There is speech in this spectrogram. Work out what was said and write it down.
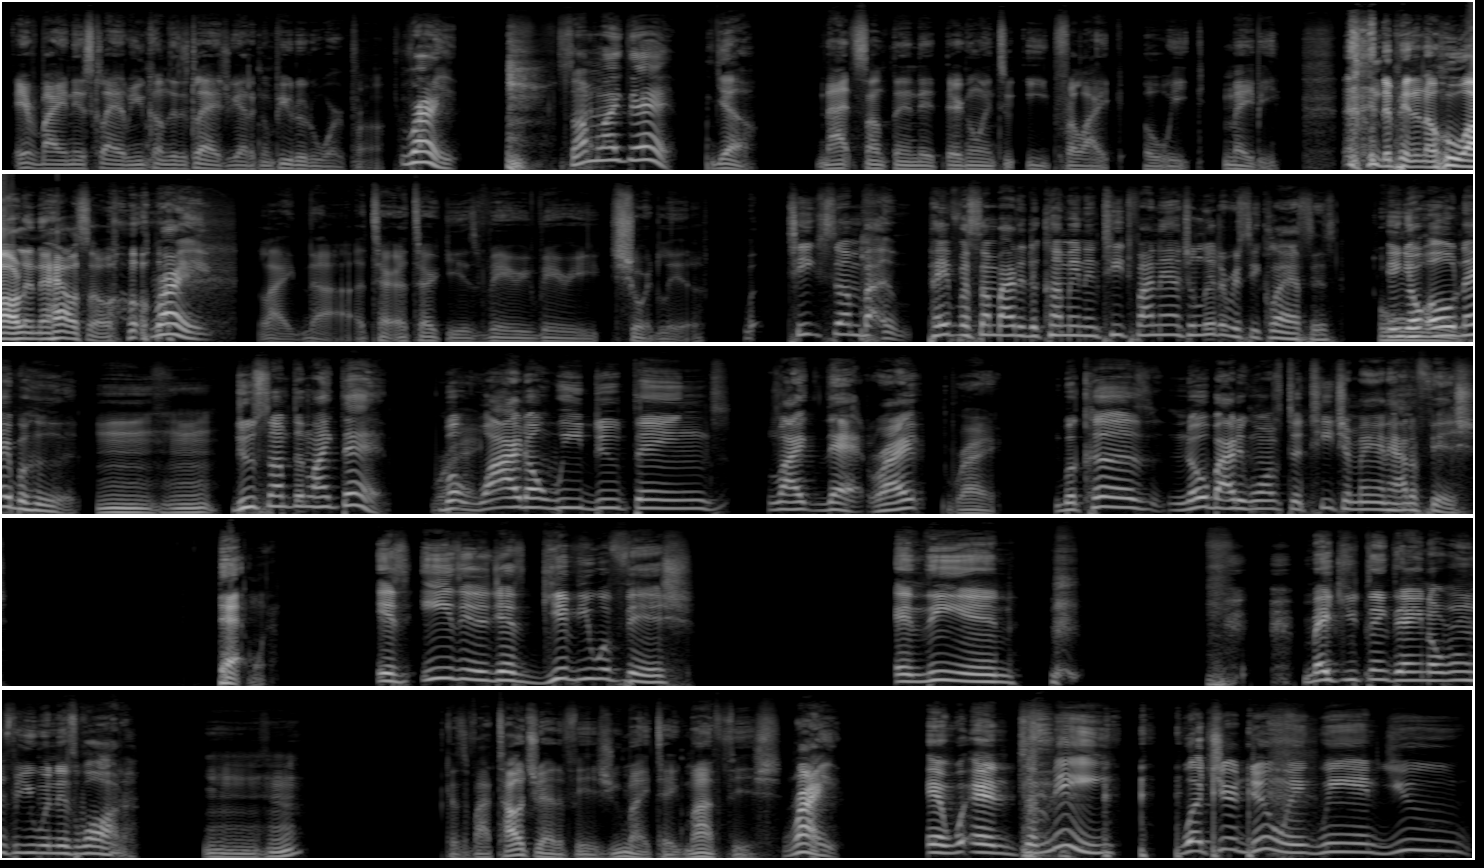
everybody in this class, when you come to this class, you got a computer to work from. Right. Something like that. Yeah. Not something that they're going to eat for like a week, maybe, depending on who all in the household. Right. Like, nah, a, tur- a turkey is very, very short lived. teach somebody pay for somebody to come in and teach financial literacy classes in your old neighborhood Mm-hmm. do something like that but why don't we do things like that right Right. because nobody wants to teach a man how to fish That one. it's easy to just give you a fish and then make you think there ain't no room for you in this water. Mm-hmm. Because if I taught you how to fish, you might take my fish. Right. And and to me, what you're doing when you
